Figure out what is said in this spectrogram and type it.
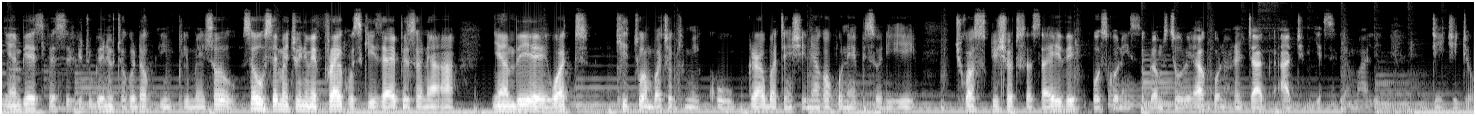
Niambie specific kitu gani utakwenda kuimplement. So, so useme tu nimefurahi kusikiliza episode. Niambie what kitu ambacho kimeku-grab attention yako kwenye episodi hii. Chukua screenshot sasa hivi, post kwenye Instagram story yako na nitag at mjasiriamali digital.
